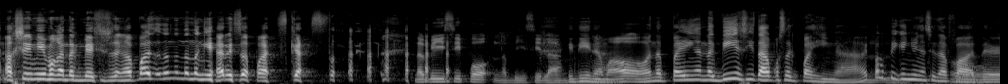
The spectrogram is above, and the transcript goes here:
Actually, may mga nag-message na nga, Paz, ano na nangyari sa podcast? Nabisi po. Nabisi lang. Hindi naman. Oo, nagpahinga, nag-busy tapos nagpahinga. Ay, pagbigyan nyo na sila, Hmm. Oo. Father.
